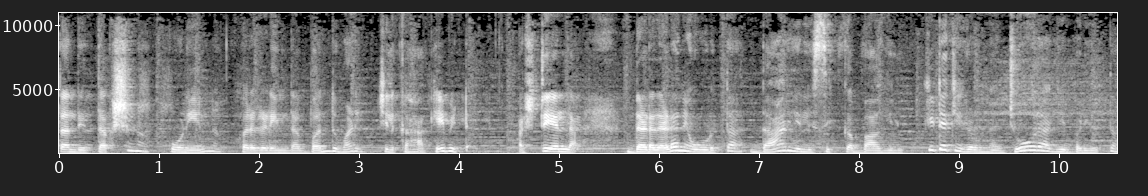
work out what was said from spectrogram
ತಂದೆ ತಕ್ಷಣ ಕೋಣೆಯನ್ನು ಹೊರಗಡೆಯಿಂದ ಬಂದು ಮಾಡಿ ಚಿಲಕ ಹಾಕೇ ಬಿಟ್ಟ. ಅಷ್ಟೇ ಅಲ್ಲ, ದಡದಡನೆ ಓಡುತ್ತಾ ದಾರಿಯಲ್ಲಿ ಸಿಕ್ಕ ಬಾಗಿಲು ಕಿಟಕಿಗಳನ್ನು ಜೋರಾಗಿ ಬಡಿಯುತ್ತಾ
